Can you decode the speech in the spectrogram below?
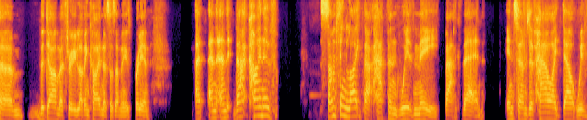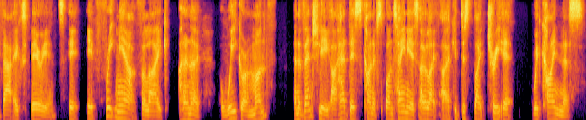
um, the dharma through loving kindness or something. It's brilliant. And, and and that kind of something like that happened with me back then in terms of how I dealt with that experience. It it freaked me out for like I don't know a week or a month. and eventually I had this kind of spontaneous, oh, like I could just like treat it with kindness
